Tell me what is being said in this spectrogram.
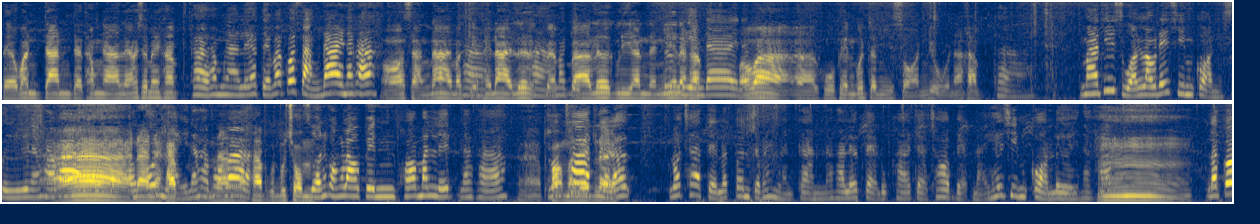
แต่วันจันทร์จะทำงานแล้วใช่ไหมครับ ค่ะทำงานแล้วแต่ว่าก็สั่งได้นะคะ อ๋อสั่งได้มาเก็บค่ะให้ได้เลิกค่ะแบบมาเก็บอ่าเลิกเรียนอย่างนี้นะครับ เลิกเรียนได้นะคะ เพราะว่าเอ่อครูเพนก็จะมีสอนอยู่นะครับ ค่ะ มาที่สวนเราได้ชิมก่อนซื้อนะคะอ่าว่าเราจะเอานั่นต้นนะไหคนรับนะคะเพนั่ราะนว่าแหละครับคุณผู้ชมสวนของเราเป็นเพาะเมล็ดนะคะอ่ารเพสราะเมชาล็ติดเลแต่ยละรสชาติแต่ละต้นจะไม่เหมือนกันนะคะ แล้วแต่ลูกค้าจะชอบแบบไหนให้ชิมก่อนเลยนะคะ อืมแล้วก็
